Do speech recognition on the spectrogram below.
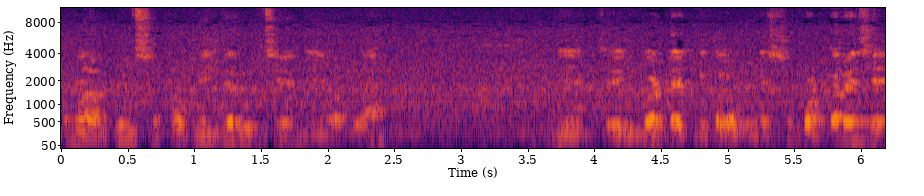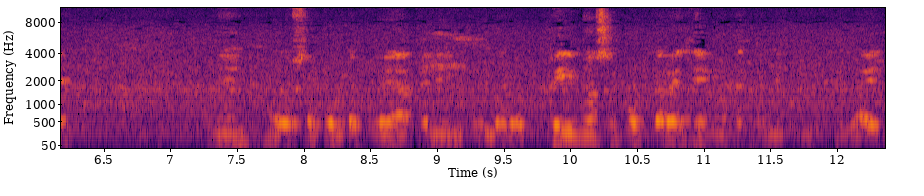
તમારા ફૂલ સપોર્ટની જરૂર છે અને આપણા ને જયગુબા ટેકનિકલ આપણને સપોર્ટ કરે છે. અને આવો સપોર્ટ કોઈ આપે નહીં. યુટ્યુબરો ફ્રીમાં સપોર્ટ કરે છે, એ માટે તમે લાઈક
